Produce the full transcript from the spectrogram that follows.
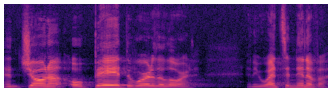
And Jonah obeyed the word of the Lord, and he went to Nineveh.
